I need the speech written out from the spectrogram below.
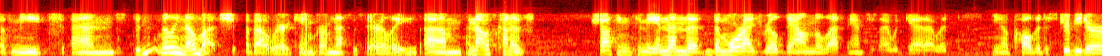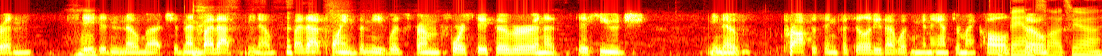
of meat and didn't really know much about where it came from necessarily. Um, and that was kind of shocking to me. And then the the more I drilled down, the less answers I would get. I would, you know, call the distributor and they didn't know much. And then by that, you know, by that point, the meat was from four states over and a, a huge, you know, processing facility that wasn't going to answer my calls. so Bandsaws, yeah.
